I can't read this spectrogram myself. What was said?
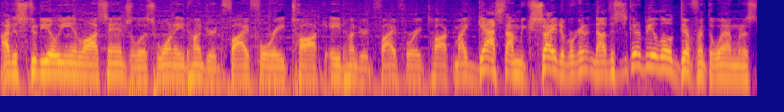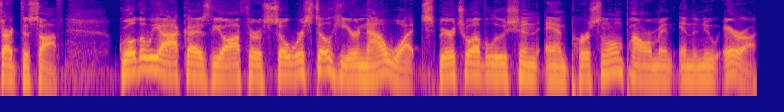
out of Studio E in Los Angeles, 1 800 548 Talk, 800 548 Talk. My guest, I'm excited. We're to, now this is going to be a little different the way I'm going to start this off. Gwilda Wiyaka is the author of So We're Still Here, Now What? Spiritual Evolution and Personal Empowerment in the New Era.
